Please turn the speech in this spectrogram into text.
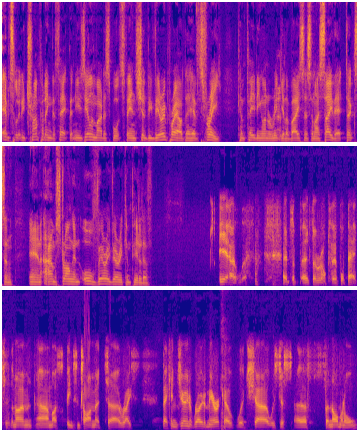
absolutely trumpeting the fact that New Zealand motorsports fans should be very proud to have three competing on a regular basis. And I say that Dixon and Armstrong, and all very, very competitive. Yeah, it's a it's a real purple patch at the moment. Um, I spent some time at uh, a race back in June at Road America, which uh, was just uh, phenomenal.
